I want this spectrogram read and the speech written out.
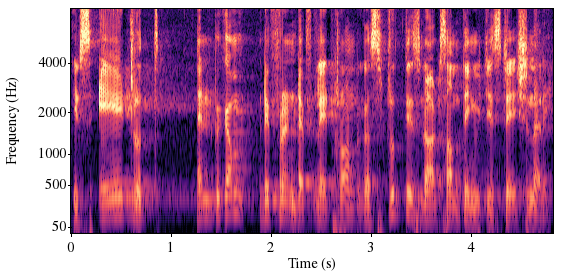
It's a truth. And it become different later on because truth is not something which is stationary.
